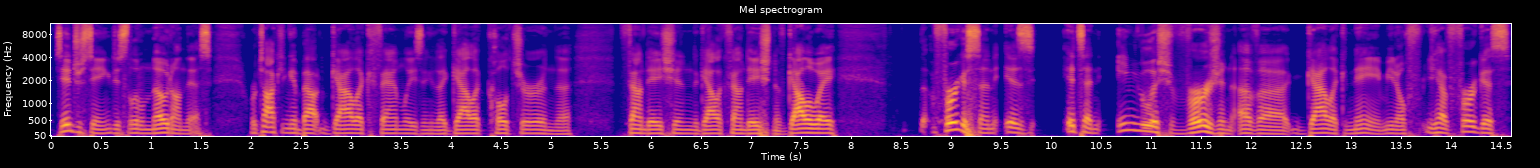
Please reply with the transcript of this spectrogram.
It's interesting, just a little note on this. We're talking about Gallic families and the Gallic culture and the foundation, the Gallic foundation of Galloway. Ferguson is it's an English version of a Gallic name. You know, you have Fergus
